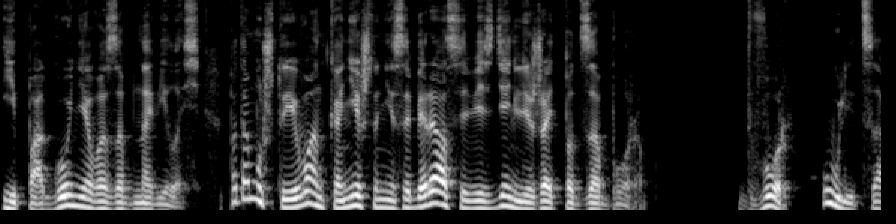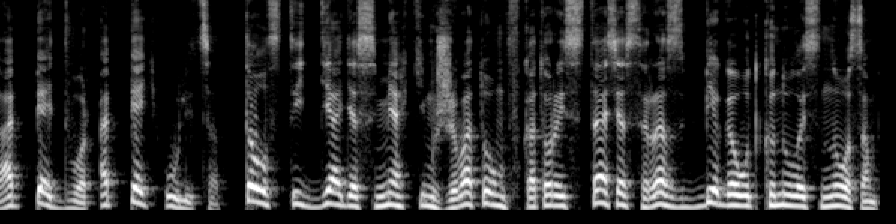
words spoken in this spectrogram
и погоня возобновилась, потому что Иван, конечно, не собирался весь день лежать под забором. Двор, улица, опять двор, опять улица, толстый дядя с мягким животом, в который Стася с разбега уткнулась носом,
